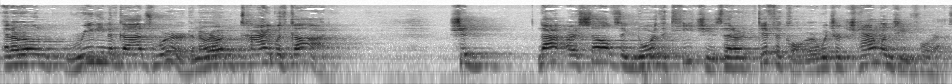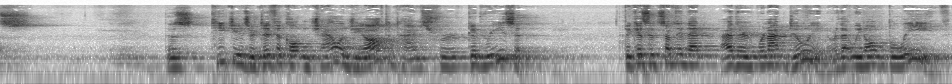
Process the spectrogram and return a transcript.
and our own reading of God's Word, and our own time with God, should not ourselves ignore the teachings that are difficult or which are challenging for us. Those teachings are difficult and challenging oftentimes for good reason. Because it's something that either we're not doing or that we don't believe.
